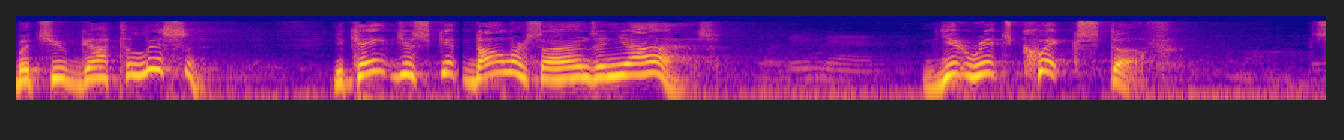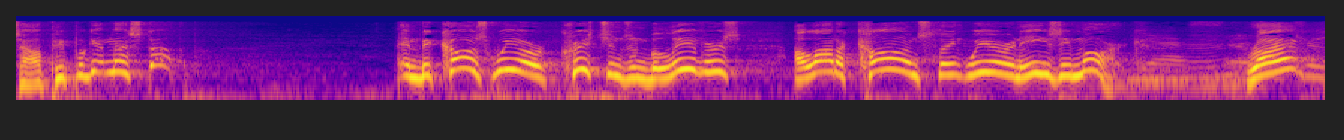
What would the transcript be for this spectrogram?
But you've got to listen. You can't just get dollar signs in your eyes. Amen. Get rich quick stuff. That's how people get messed up. And because we are Christians and believers, a lot of cons think we are an easy mark. Yes. Right? True.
